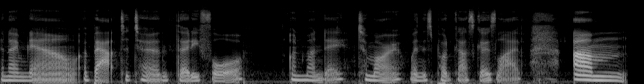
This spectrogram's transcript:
And I'm now about to turn 34 on Monday, tomorrow, when this podcast goes live. Um,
